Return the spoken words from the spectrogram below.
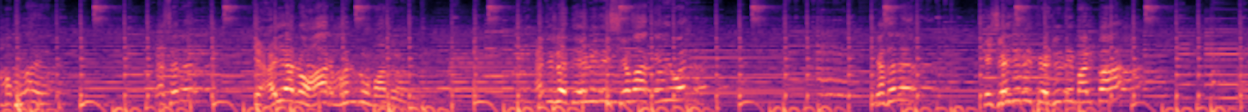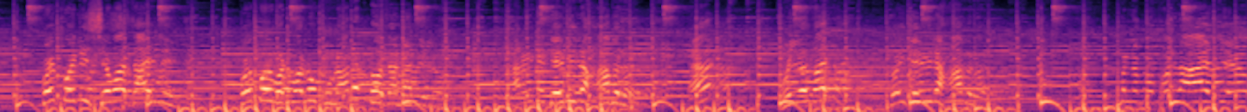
મફલાય કે છે ને કે હાર મનનું માંદળ સેવા કરી હોય ને કે છે ને કે જે જેની પેઢીની માલપા કોઈ કોઈની સેવા જાય નહીં કોઈ કોઈ વડવાનું પુનાન જ ન જાણા દીધો કારણ કે દેવીને હાંભળે હે ને તોય દેવીને હાંભળે. મને મફલાય જેવો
